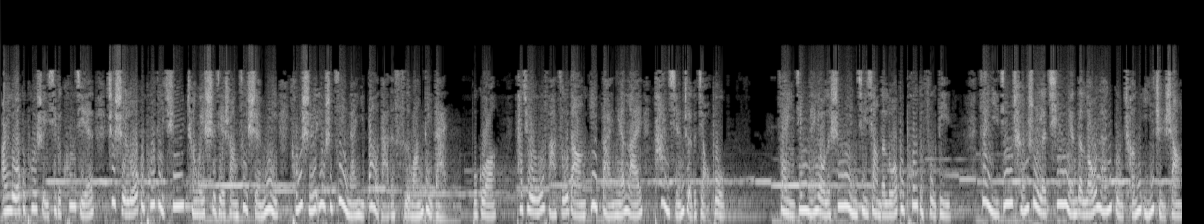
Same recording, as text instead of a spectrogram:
而罗布泊水系的枯竭，致使罗布泊地区成为世界上最神秘，同时又是最难以到达的死亡地带。不过，它却无法阻挡一百年来探险者的脚步。在已经没有了生命迹象的罗布泊的腹地，在已经沉睡了千年的楼兰古城遗址上，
